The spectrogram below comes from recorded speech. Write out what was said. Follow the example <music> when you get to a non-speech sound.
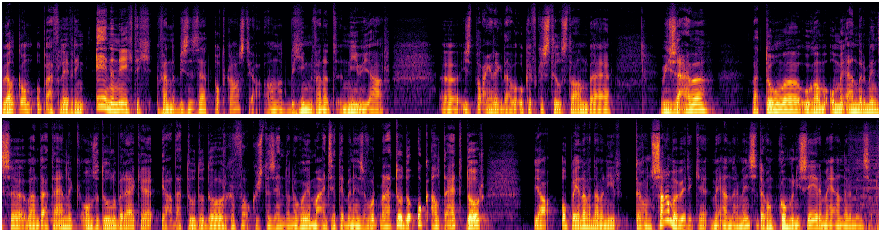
Welkom op aflevering 91 van de Business Diet podcast. Ja, aan het begin van het nieuwe jaar uh, is het belangrijk dat we ook even stilstaan bij wie zijn we, wat doen we, hoe gaan we om met andere mensen. Want uiteindelijk onze doelen bereiken, ja, dat doen we door gefocust te zijn, door een goede mindset te hebben enzovoort. Maar dat doen we ook altijd door ja, op een of andere manier te gaan samenwerken met andere mensen, te gaan communiceren met andere mensen.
